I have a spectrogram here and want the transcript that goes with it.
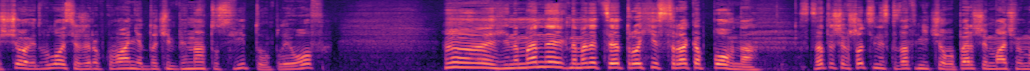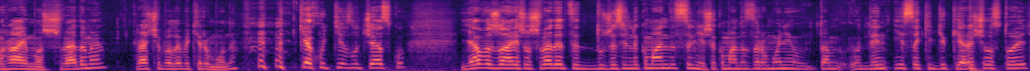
що, відбулося жеребкування до чемпіонату світу, плей-офф. І на мене, як на мене, це трохи срака повна. Сказати, що в шоці не сказати нічого. Перший матч ми граємо з шведами. Краще були б ті румуни, як я хотів з Луческу. Я вважаю, що шведи це дуже сильна команда, сильніша команда за Румунію. Там один Ісакі Дюкера, що стоїть.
